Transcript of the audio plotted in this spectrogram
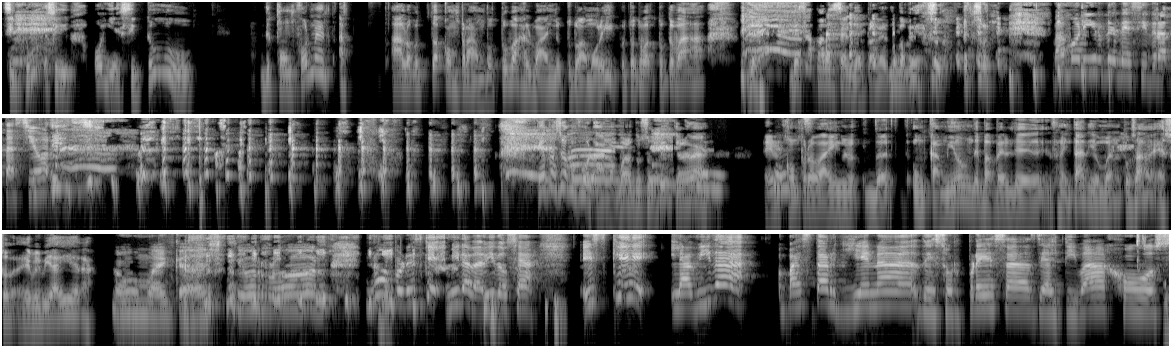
si tú, si, oye, si tú conforme a, lo que tú estás comprando, tú vas al baño, tú te vas a morir, tú, te vas a desaparecer del planeta. Va a morir de deshidratación. ¿Qué pasó con fulano? Bueno, tú supiste, ¿verdad? Él compró ahí un camión de papel de sanitario. Bueno, tú sabes, eso, él vivía ahí, era. Oh my gosh, qué horror. No, pero es que, mira, David, o sea, es que la vida va a estar llena de sorpresas, de altibajos,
